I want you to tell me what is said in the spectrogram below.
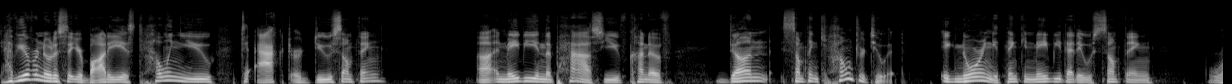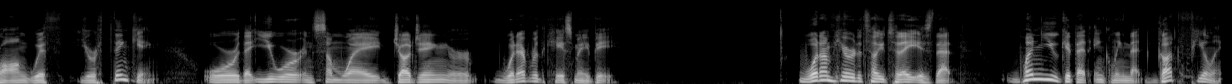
Have you ever noticed that your body is telling you to act or do something? Uh, and maybe in the past, you've kind of done something counter to it, ignoring it, thinking maybe that it was something wrong with your thinking or that you were in some way judging or whatever the case may be. What I'm here to tell you today is that when you get that inkling, that gut feeling,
